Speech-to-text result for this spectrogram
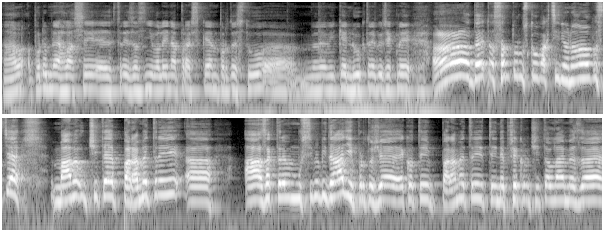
a podobné hlasy, eh, které zaznívaly na pražském protestu uh, víkendu, které by řekly, a dejte sem tu ruskou vakcínu, no prostě máme určité parametry, uh, a za které musíme být rádi, protože jako ty parametry, ty nepřekročitelné meze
